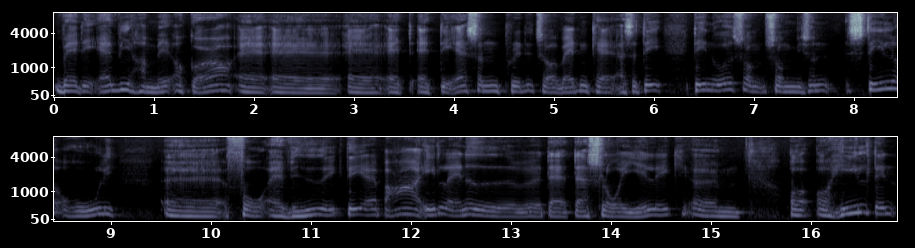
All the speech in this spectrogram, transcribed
hvad det er, vi har med at gøre, af, af, af, at, at det er sådan en predator, og hvad den kan. Altså det, det er noget, som, som vi sådan stille og roligt øh, får at vide. Ikke? Det er bare et eller andet, øh, der, der slår ihjel. Ikke? Øhm, og, og hele den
